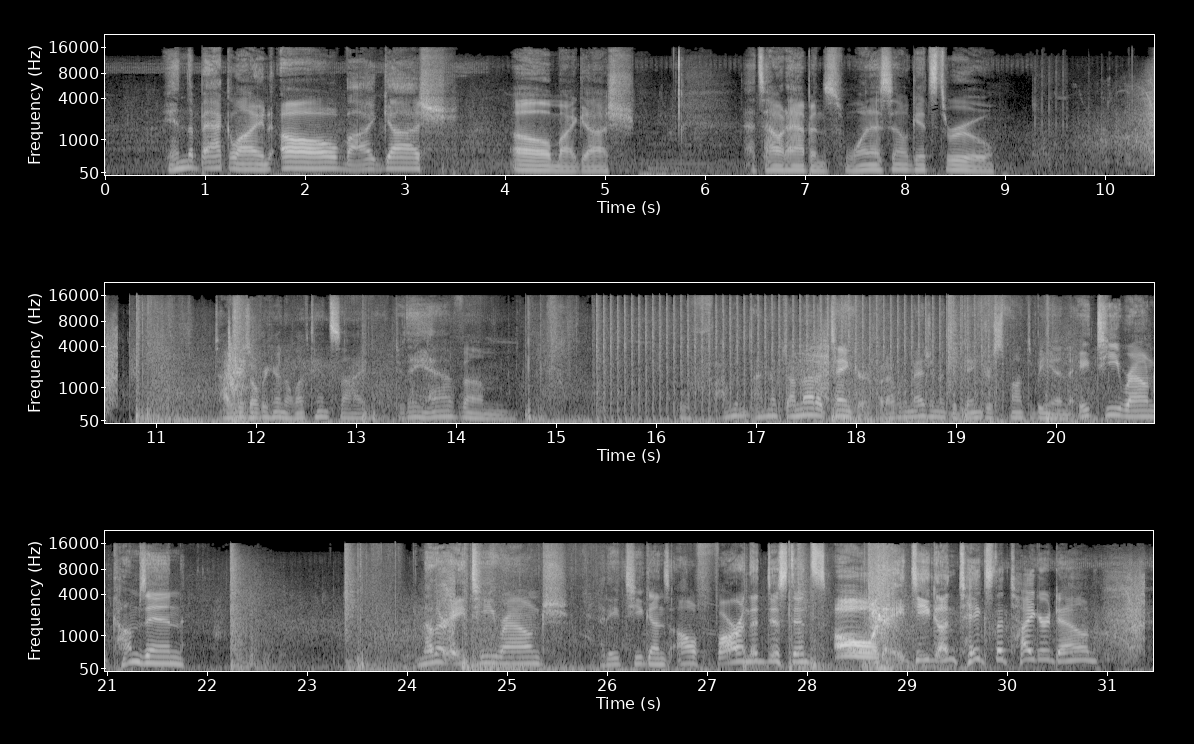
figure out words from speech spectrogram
in the back line. Oh my gosh. Oh my gosh. That's how it happens. One SL gets through. Tigers over here on the left-hand side. Do they have, um... Oof, I am not, I'm not a tanker, but I would imagine that's a dangerous spot to be in. AT round comes in. Another AT round. That AT gun's all far in the distance. Oh, the AT gun takes the Tiger down.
